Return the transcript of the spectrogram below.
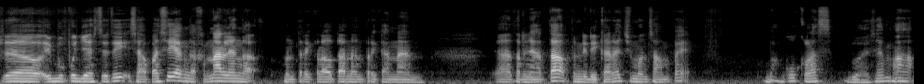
Eh, ibu Pujiastuti siapa sih yang nggak kenal yang nggak? Menteri kelautan dan perikanan ya ternyata pendidikannya cuma sampai bangku kelas 2 SMA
